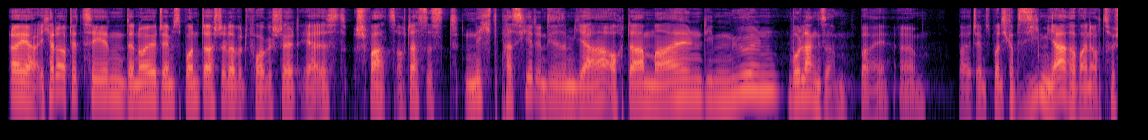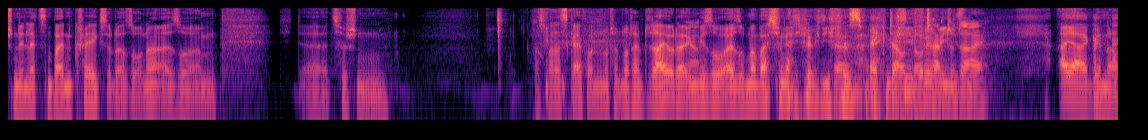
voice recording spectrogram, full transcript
Ah ja, ich hatte auf der 10, der neue James Bond-Darsteller wird vorgestellt, er ist schwarz. Auch das ist nicht passiert in diesem Jahr. Auch da malen die Mühlen wohl langsam bei, ähm, bei James Bond. Ich glaube, sieben Jahre waren auch zwischen den letzten beiden Craigs oder so, ne? Also ähm, äh, zwischen was war das, Sky von No Time to Die oder irgendwie ja. so? Also man weiß schon gar nicht mehr, wie die äh, Filme. Spectre und No Time to Die. Ah ja, genau,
